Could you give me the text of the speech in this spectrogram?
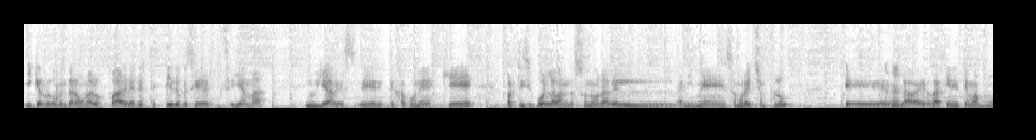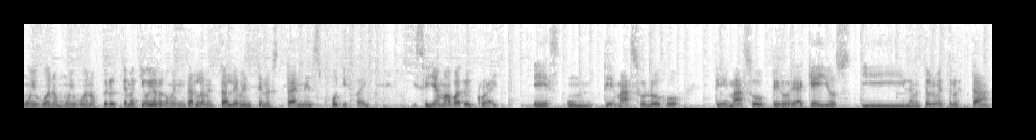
Y quiero recomendar a uno de los padres de este estilo que se, se llama Nuyabes, eh, este japonés que participó en la banda sonora del anime Samurai Champloo. Eh. La verdad tiene temas muy buenos, muy buenos, pero el tema que voy a recomendar lamentablemente no está en Spotify y se llama Battle Cry. Es un temazo loco, temazo, pero de aquellos y lamentablemente no está.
